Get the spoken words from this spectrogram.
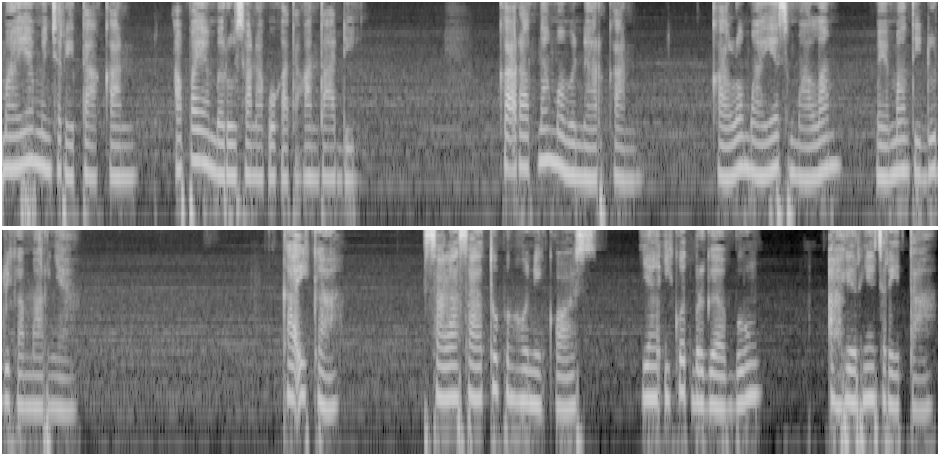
Maya menceritakan apa yang barusan aku katakan tadi. Kak Ratna membenarkan kalau Maya semalam memang tidur di kamarnya. Kak Ika, salah satu penghuni kos yang ikut bergabung, akhirnya cerita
